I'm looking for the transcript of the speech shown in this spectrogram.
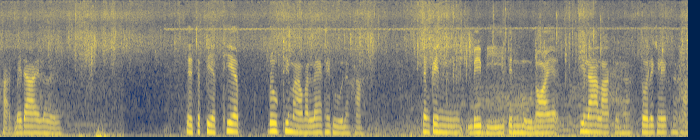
ขาดไม่ได้เลย เดี๋ยวจะเปรียบเทียบรูปที่มาวันแรกให้ดูนะคะ ยังเป็นเบบีเป็นหมูน้อยที่น่ารักเลยค่ะตัวเล็กๆนะคะ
